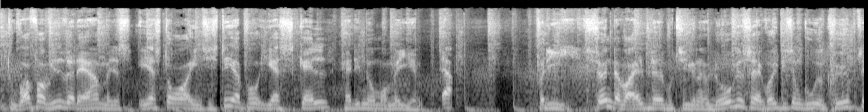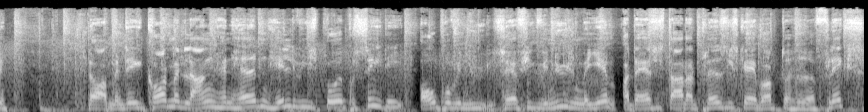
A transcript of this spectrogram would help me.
du kan godt få at vide, hvad det er, men jeg, jeg står og insisterer på, at jeg skal have det nummer med hjem. Ja. Fordi søndag var alle pladebutikkerne jo lukket, så jeg kunne ikke ligesom gå ud og købe det. Nå, men det er kort med det lange. Han havde den heldigvis både på CD og på vinyl. Så jeg fik vinylen med hjem, og da jeg så starter et pladeselskab op, der hedder Flex,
